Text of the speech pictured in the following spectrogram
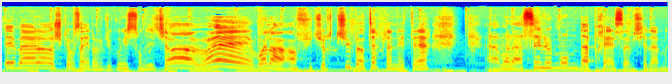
tes baloches, comme ça. Et donc du coup ils se sont dit tiens ouais, voilà un futur tube interplanétaire. Ah, voilà, c'est le monde d'après ça, monsieur dame.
